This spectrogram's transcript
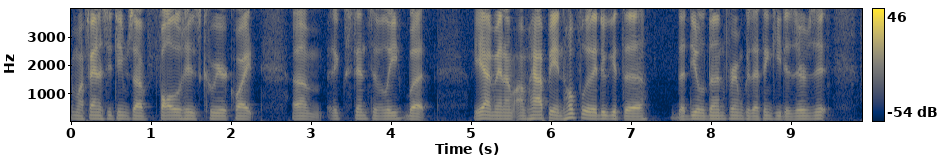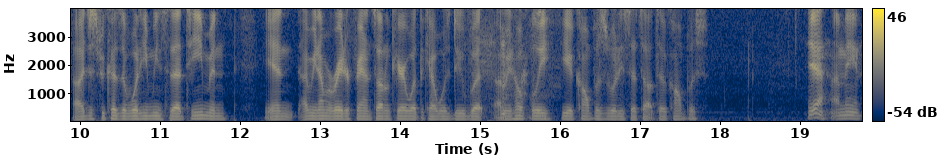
In my fantasy teams, I've followed his career quite um, extensively. But yeah, man, I'm I'm happy, and hopefully they do get the the deal done for him because I think he deserves it, uh, just because of what he means to that team. And and I mean, I'm a Raider fan, so I don't care what the Cowboys do. But I mean, hopefully he accomplishes what he sets out to accomplish. Yeah, I mean,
